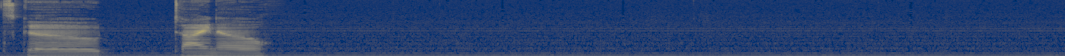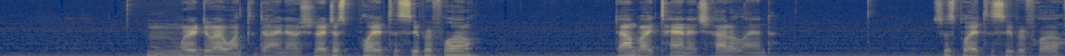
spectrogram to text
Let's go Dino. Hmm, where do I want the Dino? Should I just play it to Superflow? Down by 10 at Shadowland. Let's just play it to Superflow.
